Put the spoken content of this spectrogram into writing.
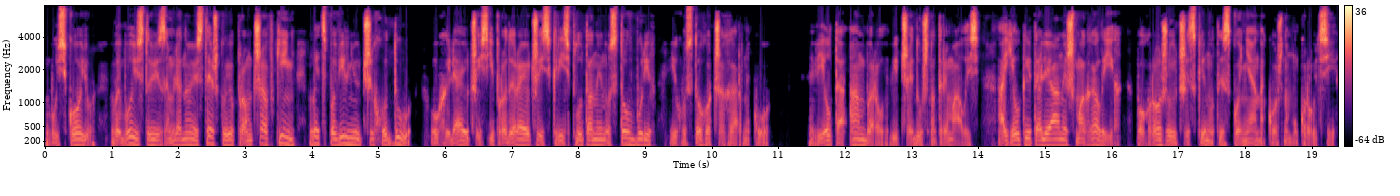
Вузькою, вибоїстою земляною стежкою промчав кінь, ледь сповільнюючи ходу, ухиляючись і продираючись крізь плутанину стовбурів і густого чагарнику. Віл та Амберл відчайдушно тримались, а гілки та ліани шмагали їх, погрожуючи скинути з коня на кожному кроці.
